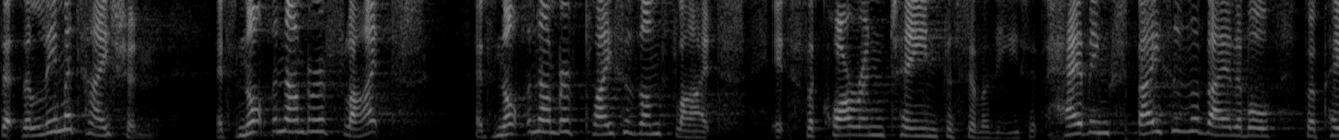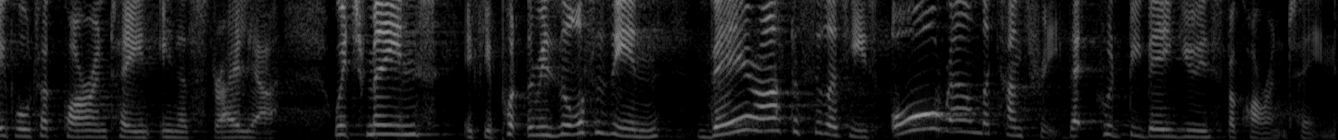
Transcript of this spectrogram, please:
that the limitation, it's not the number of flights, it's not the number of places on flights, it's the quarantine facilities. It's having spaces available for people to quarantine in Australia, which means if you put the resources in, there are facilities all around the country that could be being used for quarantine.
